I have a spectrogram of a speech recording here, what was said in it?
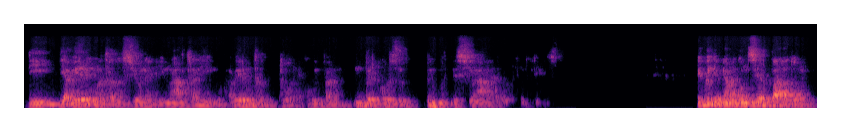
di, di, avere una traduzione in un'altra lingua, avere un traduttore, fare un percorso più professionale dal punto di vista. E quindi abbiamo conservato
